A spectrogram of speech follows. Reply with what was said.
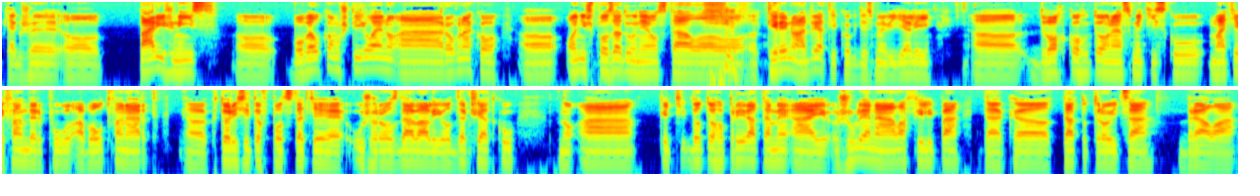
Takže Paríž-Nice vo veľkom štýle, no a rovnako o nič pozadu neostal Tireno Adriatico, kde sme videli dvoch kohutov na smetisku, Mate van der Poel a Wout van Aert, ktorí si to v podstate už rozdávali od začiatku. No a keď do toho prirátame aj Juliana Ala Filipa, tak táto trojica brala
